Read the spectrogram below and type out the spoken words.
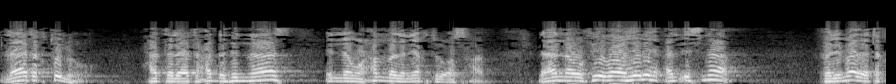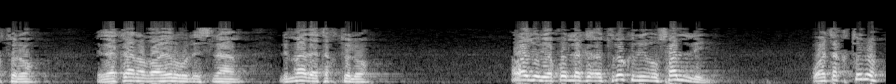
لا تقتله. حتى لا يتحدث الناس إن محمدا يقتل أصحابه. لأنه في ظاهره الإسلام. فلماذا تقتله؟ إذا كان ظاهره الإسلام لماذا تقتله؟ رجل يقول لك اتركني أصلي وتقتله.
